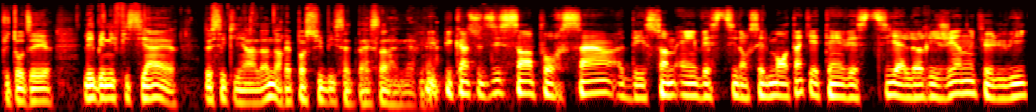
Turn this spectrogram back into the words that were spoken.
plutôt dire les bénéficiaires de ces clients-là n'auraient pas subi cette baisse-là l'année dernière. Et puis quand tu dis 100% des sommes investies, donc c'est le montant qui est investi à l'origine que lui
